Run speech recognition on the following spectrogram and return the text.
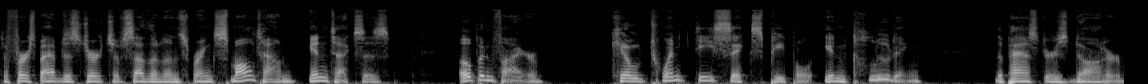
to First Baptist Church of Sutherland Springs, small town in Texas, opened fire, killed 26 people, including the pastor's daughter.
